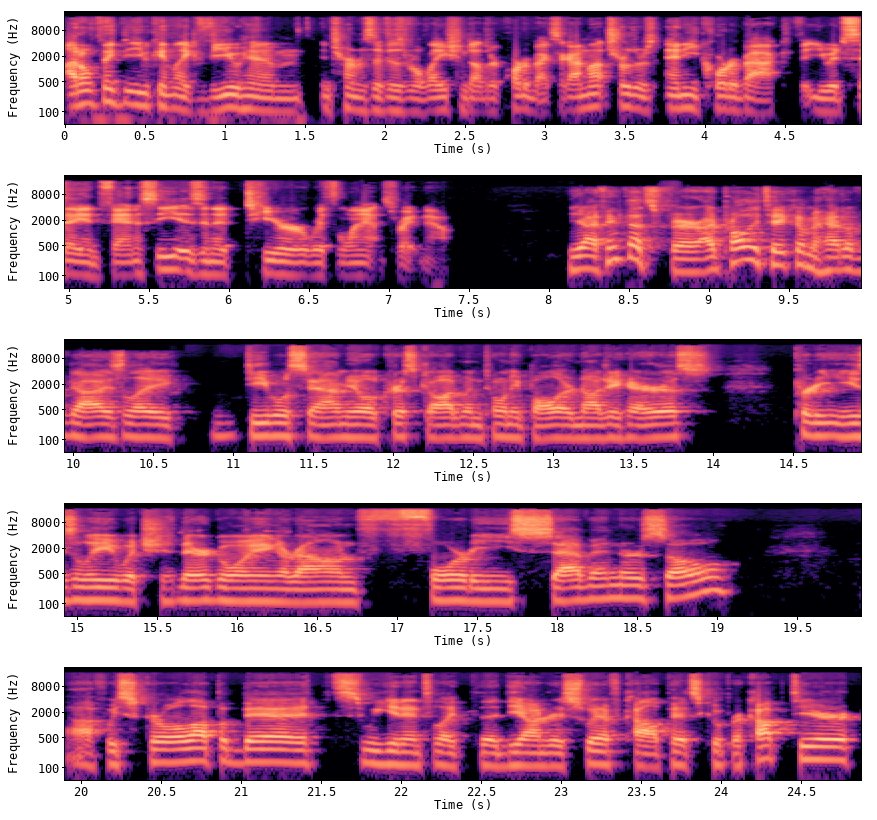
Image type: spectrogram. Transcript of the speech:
I don't think that you can like view him in terms of his relation to other quarterbacks. Like I'm not sure there's any quarterback that you would say in fantasy is in a tier with Lance right now. Yeah, I think that's fair. I'd probably take him ahead of guys like Deebo Samuel, Chris Godwin, Tony Pollard, Najee Harris pretty easily, which they're going around 47 or so. Uh, if we scroll up a bit, we get into like the DeAndre Swift, Kyle Pitts, Cooper Kupp tier.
